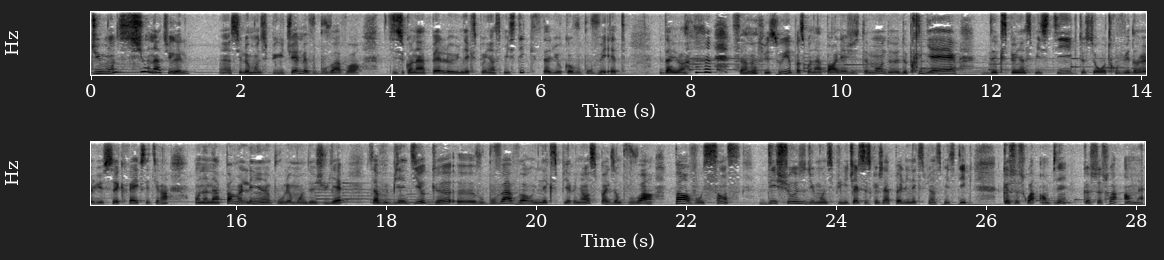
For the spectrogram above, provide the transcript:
du monde surnaturel. Hein, c'est le monde spirituel, mais vous pouvez avoir, c'est ce qu'on appelle une expérience mystique, c'est-à-dire que vous pouvez être D'ailleurs, ça m'a fait sourire parce qu'on a parlé justement de, prière, d'expérience mystique, de se retrouver dans le lieu secret, etc. On en a parlé hein, pour le mois de juillet. Ça veut bien dire que euh, vous pouvez avoir une expérience, par exemple, voir par vos sens des choses du monde spirituel. C'est ce que j'appelle une expérience mystique, que ce soit en bien, que ce soit en mal.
